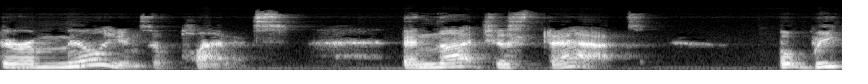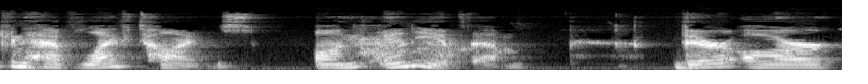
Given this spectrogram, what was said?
There are millions of planets. And not just that, but we can have lifetimes on any of them. There are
